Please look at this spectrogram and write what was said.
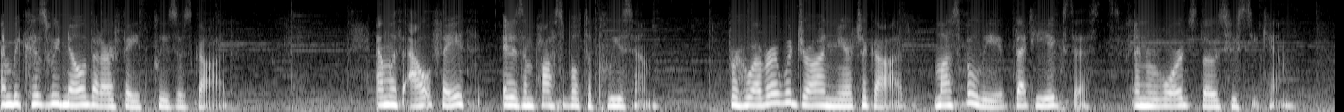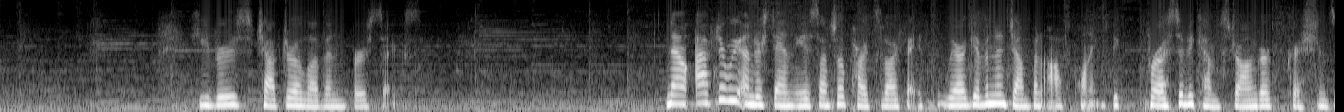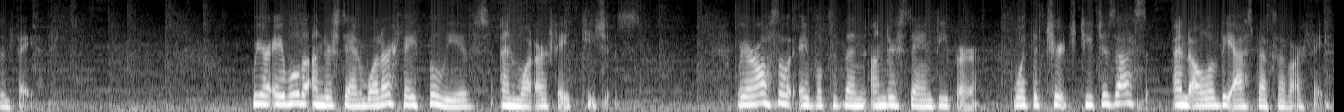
And because we know that our faith pleases God and without faith it is impossible to please him. For whoever would draw near to God must believe that he exists and rewards those who seek him. Hebrews chapter 11, verse 6. Now, after we understand the essential parts of our faith, we are given a jump and off point for us to become stronger Christians in faith. We are able to understand what our faith believes and what our faith teaches we are also able to then understand deeper what the church teaches us and all of the aspects of our faith.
